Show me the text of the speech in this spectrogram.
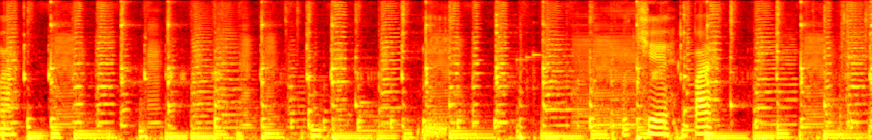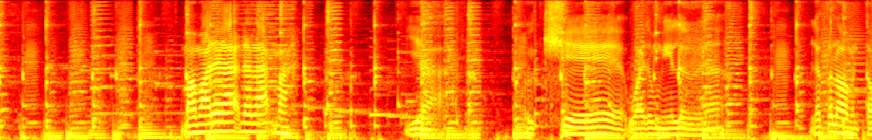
มาโอเค ไป มามาได้ละได้ละมา อย่า โอเค ไว้ตรงนี้เลยนะ แล้วก็รอมันโต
